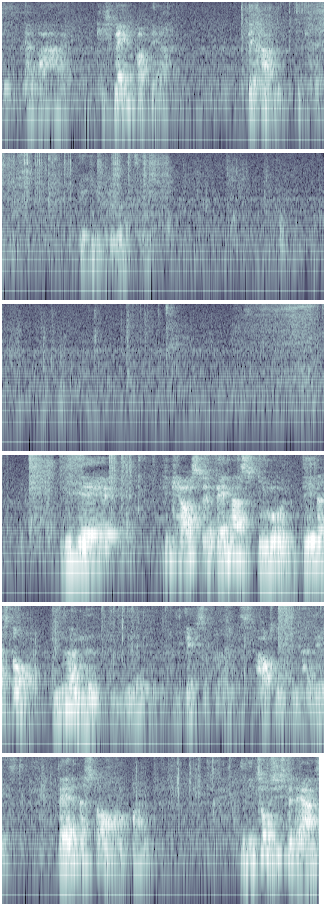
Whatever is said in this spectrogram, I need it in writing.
det Jeg vil bare give smag godt det er. Det har vi i Kristus. Det kan vi glæde os til. Vi, øh, vi kan også vende os imod det, der står videre ned Efterbladets øh, i Efterbrevets afsnit, vi har læst. Hvad er det, der står om ånden? I de to sidste vers,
